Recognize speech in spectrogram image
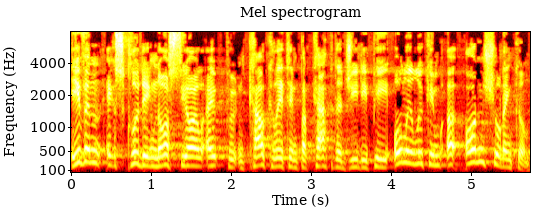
Even excluding North Sea oil output and calculating per capita GDP, only looking at onshore income,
